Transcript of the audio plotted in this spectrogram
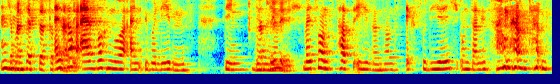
Ich habe meinen Selbstwert Mhm. Es ist verteidigt. auch einfach nur ein Überlebensding. bei mir. Natürlich. Weil sonst hast du eh gesagt, sonst explodiere ich und dann ist vorbei und dann.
